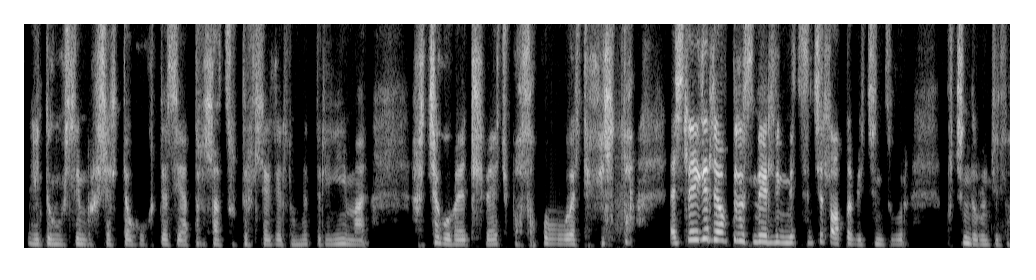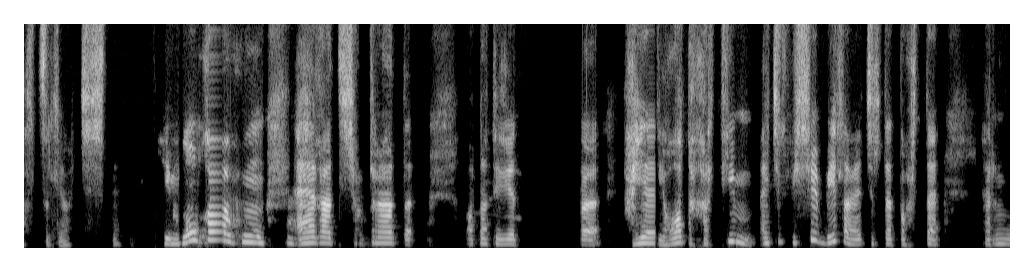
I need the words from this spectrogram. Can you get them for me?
хэдэн хөгжлийн бэрхшээлтэй хүүхдээс ядарлаа зүтгэрлээ гэл өнөөдөр ийм арчаагүй байдал байж болохгүй гэж тэгэл та ажлыг л явдаг гэсэн дээр нэг мэдсэн чил одоо би чинь зүгээр 34 жил болцсон л явж штэ. Тийм муухай хүн айгаад шамтраад одоо тэгээд хаяад яваад ахаар тийм ажил бишээ би л ажилдаа дуртай. Харин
